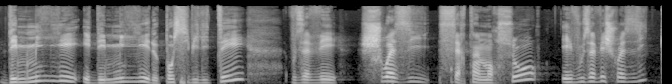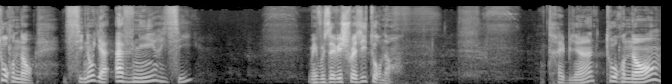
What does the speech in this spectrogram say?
des milliers et des milliers de possibilités. Vous avez choisi certains morceaux et vous avez choisi tournant. Sinon, il y a avenir ici, mais vous avez choisi tournant. Très bien, tournant.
